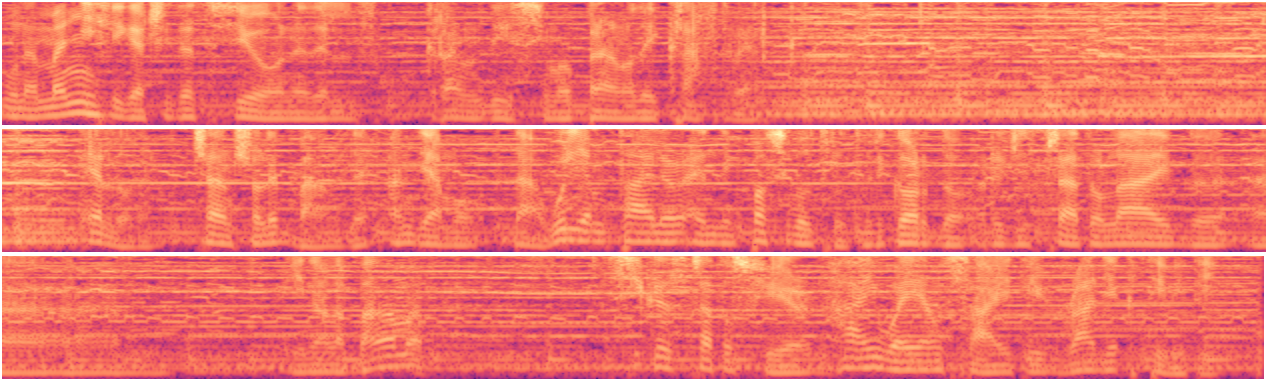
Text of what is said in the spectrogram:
una magnifica citazione del grandissimo brano dei Kraftwerk. E allora, ciancio le bande, andiamo da William Tyler and Impossible Truth, ricordo registrato live uh, in Alabama, Secret Stratosphere, Highway Anxiety, Radioactivity.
